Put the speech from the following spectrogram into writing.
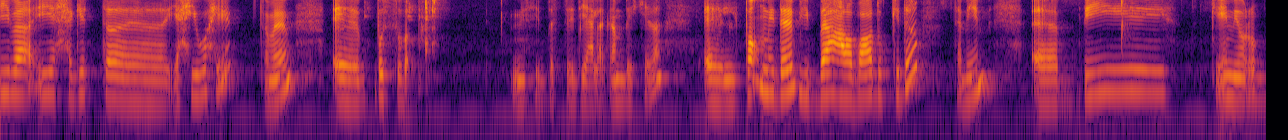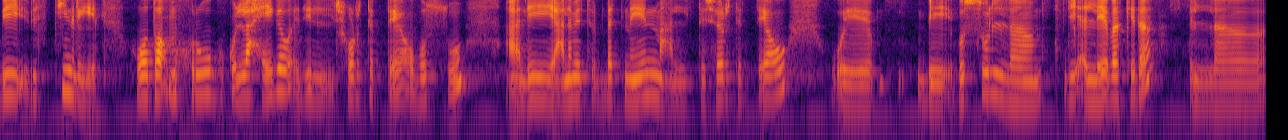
دي بقى إيه حاجات آه، يحيى وحي تمام؟ آه، بصوا بقى نسيب بس دي على جنب كده. الطقم ده بيتباع على بعضه كده تمام؟ آه ب كام يا ربي؟ بستين ريال. هو طقم خروج وكل حاجة وادي الشورت بتاعه بصوا عليه علامة باتمان مع التيشيرت بتاعه. وبصوا دي قلابة كده ال-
